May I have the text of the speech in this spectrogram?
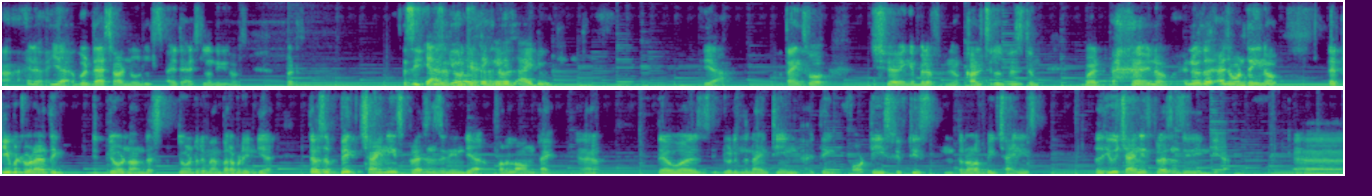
uh, you know, yeah but that's not noodles i, I still don't think it's noodles but see Yeah, listen, you okay, don't think no, it is. I do. think it is. yeah thanks for sharing a bit of you know cultural wisdom but you know you know the, as one thing you know that people don't i think don't understand don't remember about india. There was a big chinese presence in india for a long time you know. There was during the 19 i think 40s 50s there were a lot of big chinese there's a huge chinese presence in india. Uh,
